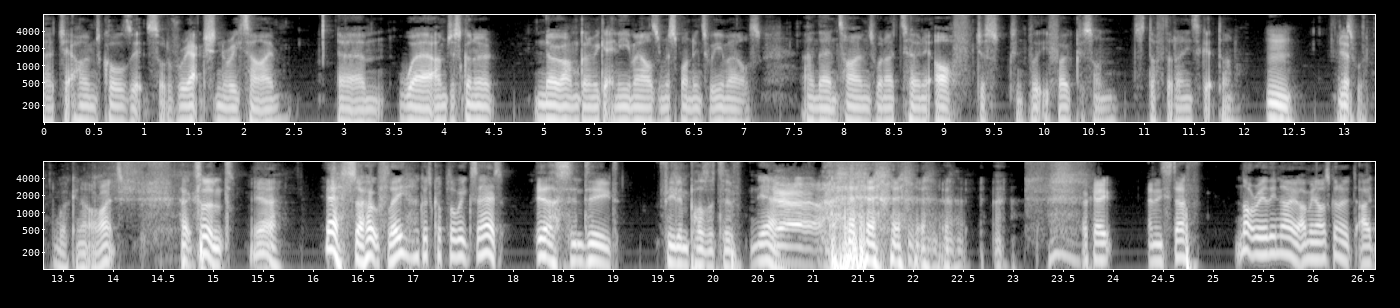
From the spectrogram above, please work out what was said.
uh, Chet Holmes calls it sort of reactionary time, um, where I'm just going to know I'm going to be getting emails and responding to emails, and then times when I turn it off, just completely focus on stuff that I need to get done. Mm. It's wo- working out all right. Excellent. Yeah. Yes. so hopefully a good couple of weeks ahead. Yes, indeed. Feeling positive. Yeah. yeah. Okay. Any stuff? Not really. No. I mean, I was gonna. I,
